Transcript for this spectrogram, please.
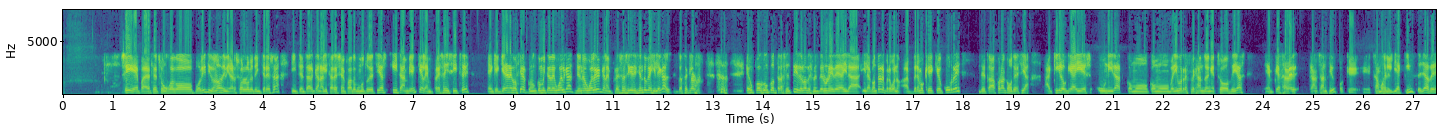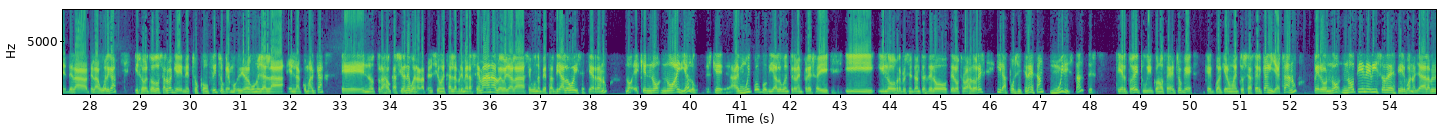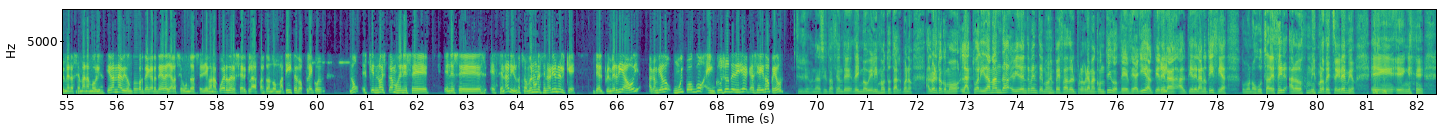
Sí, eh, parece hecho un juego político, ¿no? De mirar solo lo que te interesa, intentar canalizar ese enfado, como tú decías, y también que la empresa insiste en que quiere negociar con un comité de huelga de una huelga que la empresa sigue diciendo que es ilegal. Entonces, claro, es un poco un contrasentido, ¿no? Defender una idea y la, y la contraria. Pero bueno, veremos qué, qué ocurre. De todas formas, como te decía, aquí lo que hay es unidad, como, como venimos reflejando en estos días. Empieza a haber cansancio, porque eh, estamos en el día 15 ya de, la, de la huelga, y sobre todo, Salva, que en estos conflictos, que hemos vivido algunos ya en la, en la comarca, eh, en otras ocasiones, bueno, la tensión está en la primera semana, luego ya la segunda empieza el diálogo y se cierra, ¿no? No, es que no, no hay diálogo, es que hay muy poco diálogo entre la empresa y, y, los representantes de, los de los trabajadores y las posiciones están muy distantes. Cierto es, tú bien conoces esto, que, que en cualquier momento se acercan y ya está, ¿no? Pero no, no tiene viso de decir, bueno, ya la primera semana movilización, ha habido un corte de carretera, ya la segunda se llega a un acuerdo, en el CERCLA faltan dos matices, dos flecos. No, es que no estamos en ese, en ese escenario, no estamos en un escenario en el que del primer día a hoy ha cambiado muy poco e incluso te diría que ha ido a peor. Sí, sí, una situación de, inmovilismo total. Bueno, Alberto, como la actualidad manda, evidentemente hemos empezado el programa contigo desde allí, al pie, de, la, al pie de la noticia, como nos gusta decir a los miembros de este gremio,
